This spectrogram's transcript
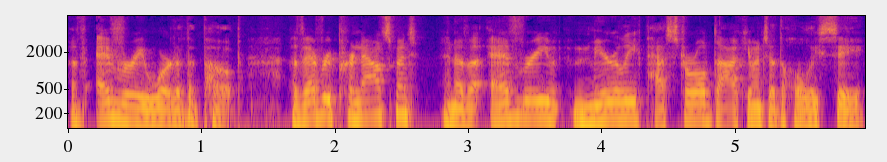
of every word of the Pope, of every pronouncement, and of every merely pastoral document of the Holy See.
